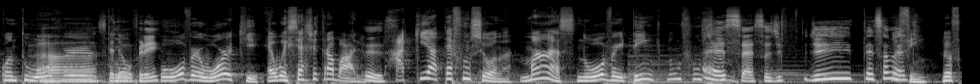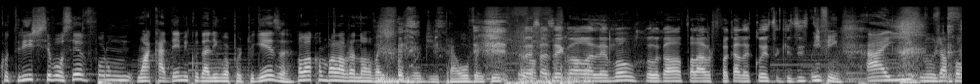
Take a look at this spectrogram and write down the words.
quanto o Ah, over, entendeu? cumpre, hein? O overwork é o excesso de trabalho. Isso. Aqui até funciona, mas no overthink não funciona. É excesso de, de pensamento. Enfim, eu fico triste. Se você for um, um acadêmico da língua portuguesa, coloca uma palavra nova aí, por favor, de, pra overthink. Vai fazer igual o alemão, colocar uma palavra pra cada coisa que existe. Enfim, aí no Japão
